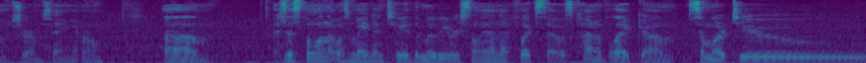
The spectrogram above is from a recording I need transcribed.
I'm sure I'm saying it wrong. Um, is this the one that was made into the movie recently on Netflix? That was kind of like um, similar to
